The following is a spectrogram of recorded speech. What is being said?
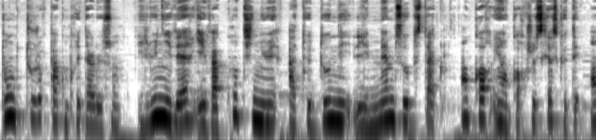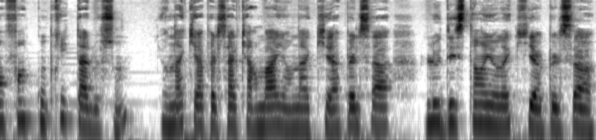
donc toujours pas compris ta leçon. Et l'univers, il va continuer à te donner les mêmes obstacles encore et encore jusqu'à ce que tu aies enfin compris ta leçon. Il y en a qui appellent ça le karma, il y en a qui appellent ça le destin, il y en a qui appellent ça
